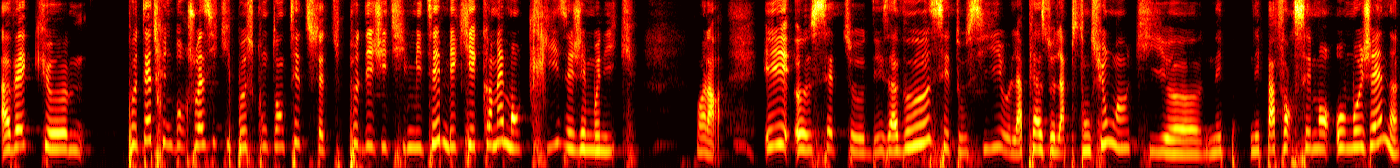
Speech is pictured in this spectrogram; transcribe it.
avec euh, peut-être une bourgeoisie qui peut se contenter de cette peu de légitimité, mais qui est quand même en crise hégémonique voilà. Et euh, cette euh, désaveu, c'est aussi euh, la place de l'abstention, hein, qui euh, n'est pas forcément homogène,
